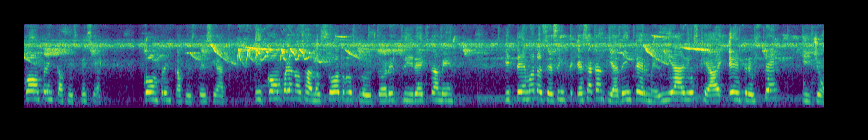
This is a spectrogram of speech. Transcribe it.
compren café especial, compren café especial y cómprenos a nosotros los productores directamente. Quitémonos ese, esa cantidad de intermediarios que hay entre usted y yo.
